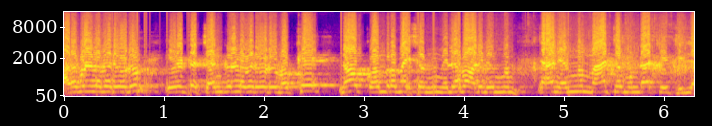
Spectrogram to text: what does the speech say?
അറിവുള്ളവരോടും ഇരട്ട ചങ്കുള്ളവരോടും ഒക്കെ നോ കോംപ്രമൈസ് എന്ന നിലപാടിലൊന്നും ഞാൻ എന്നും മാറ്റം ഉണ്ടാക്കിയിട്ടില്ല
